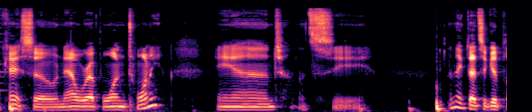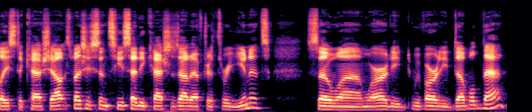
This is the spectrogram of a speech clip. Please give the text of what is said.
Okay, so now we're up 120. And let's see. I think that's a good place to cash out, especially since he said he cashes out after three units. So um, we're already we've already doubled that.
